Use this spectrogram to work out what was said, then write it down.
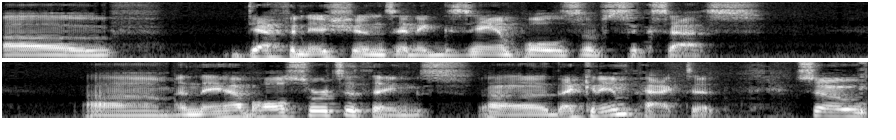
of definitions and examples of success. Um, and they have all sorts of things uh, that can impact it. So,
